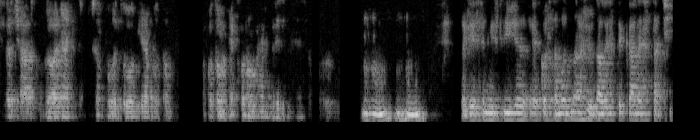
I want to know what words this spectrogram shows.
v začátku byla nějakým způsobem politologie a potom, a potom ekonomie, business a podobně. Mm-hmm. Takže si myslíš, že jako samotná žurnalistika nestačí?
